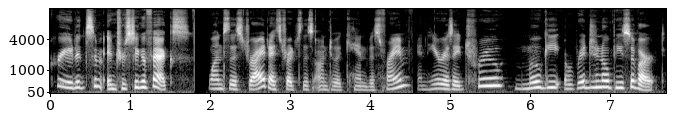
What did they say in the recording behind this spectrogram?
created some interesting effects. Once this dried, I stretched this onto a canvas frame, and here is a true Moogie original piece of art.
